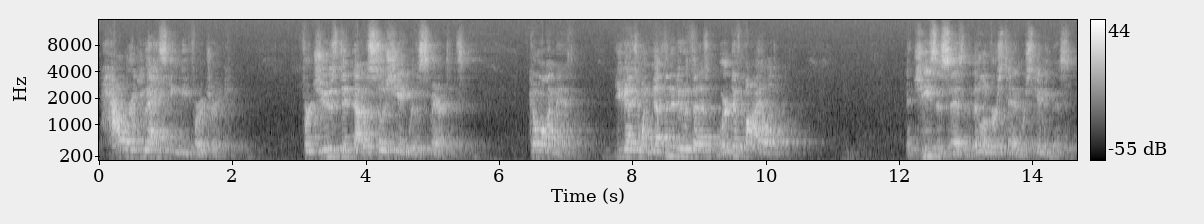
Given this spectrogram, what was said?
How are you asking me for a drink? For Jews did not associate with the Samaritans. Come on, man. You guys want nothing to do with us. We're defiled. And Jesus says in the middle of verse 10, we're skimming this,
